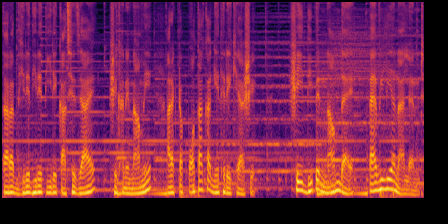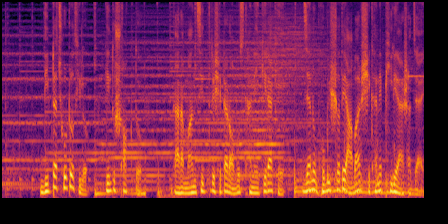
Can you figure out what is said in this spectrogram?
তারা ধীরে ধীরে তীরে কাছে যায়, সেখানে নামে আর একটা পতাকা গেঁথে রেখে আসে। সেই দ্বীপের নাম দেয় প্যাভিলিয়ান আইল্যান্ড দ্বীপটা ছোট ছিল, কিন্তু শক্ত। তারা মানচিত্রে সেটার অবস্থান এঁকে রাখে, যেন ভবিষ্যতে আবার সেখানে ফিরে আসা যায়।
